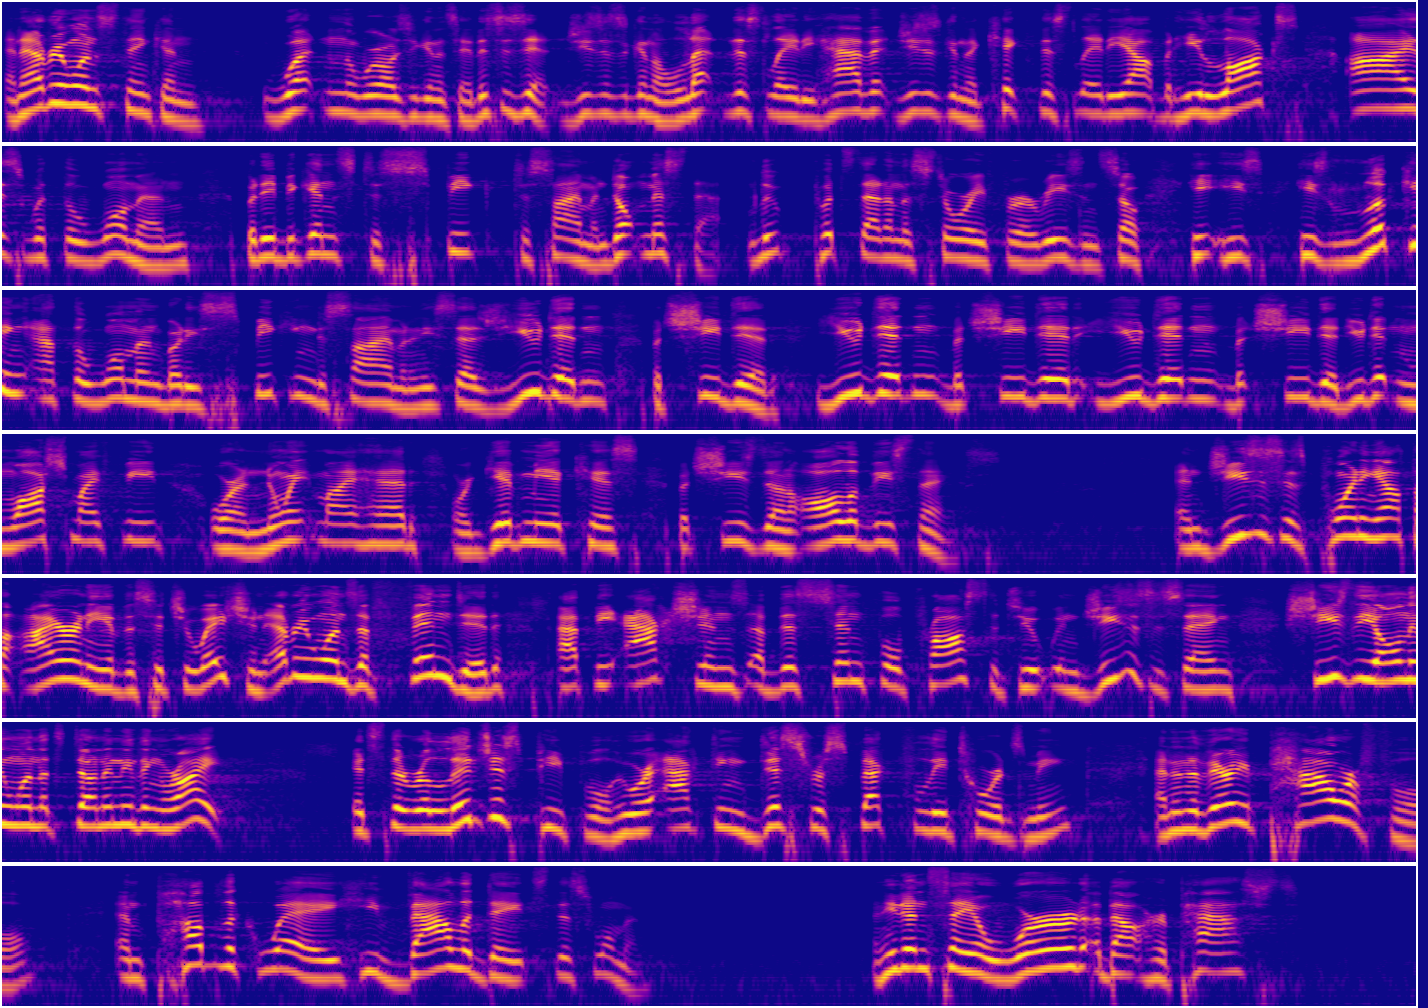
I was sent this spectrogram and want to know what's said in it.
and everyone's thinking, what in the world is he going to say? This is it. Jesus is going to let this lady have it. Jesus is going to kick this lady out. But he locks eyes with the woman, but he begins to speak to Simon. Don't miss that. Luke puts that in the story for a reason. So he, he's, he's looking at the woman, but he's speaking to Simon. And he says, You didn't, but she did. You didn't, but she did. You didn't, but she did. You didn't wash my feet or anoint my head or give me a kiss, but she's done all of these things. And Jesus is pointing out the irony of the situation. Everyone's offended at the actions of this sinful prostitute when Jesus is saying she's the only one that's done anything right. It's the religious people who are acting disrespectfully towards me. And in a very powerful and public way, he validates this woman. And he doesn't say a word about her past,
